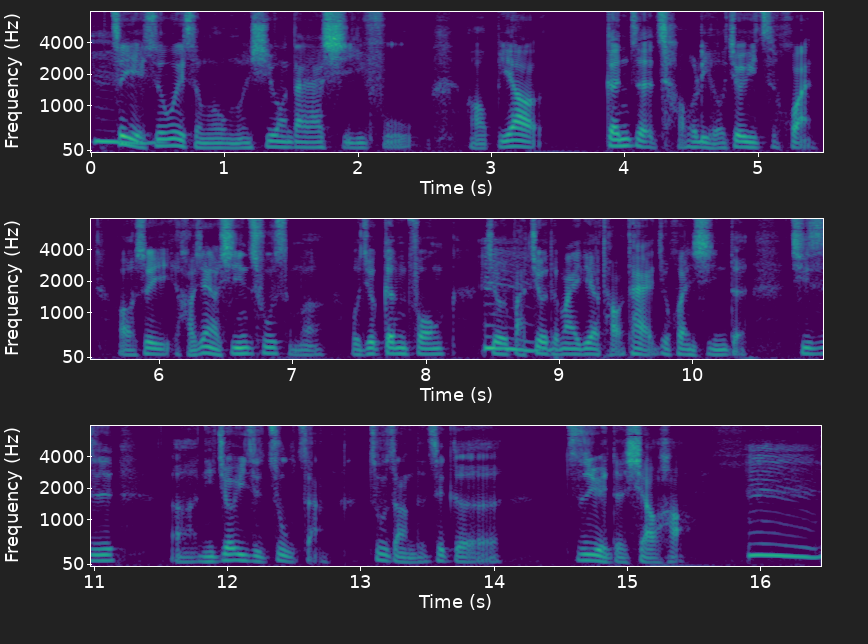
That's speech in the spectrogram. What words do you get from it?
嗯，这也是为什么我们希望大家惜福哦，不要跟着潮流就一直换哦。所以好像有新出什么，我就跟风，就把旧的卖掉淘汰，就换新的。其实啊，呃，你就一直助长。助长的这个资源的消耗，嗯，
